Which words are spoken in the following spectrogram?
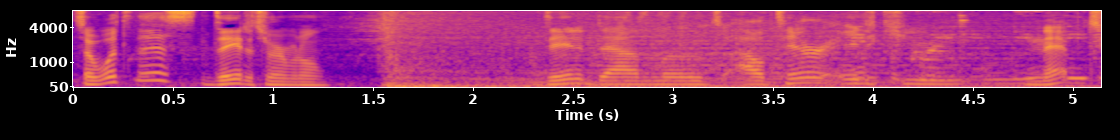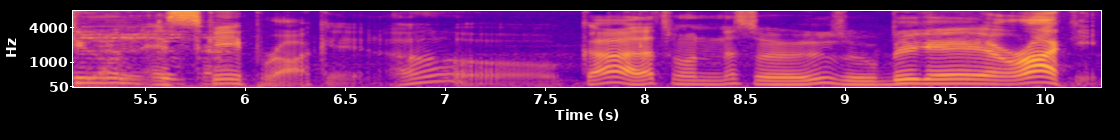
So what's this? Data terminal. Data downloads. Alterra HQ Neptune escape rocket. Oh, God, that's one. That's a, that's a big ass rocket.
